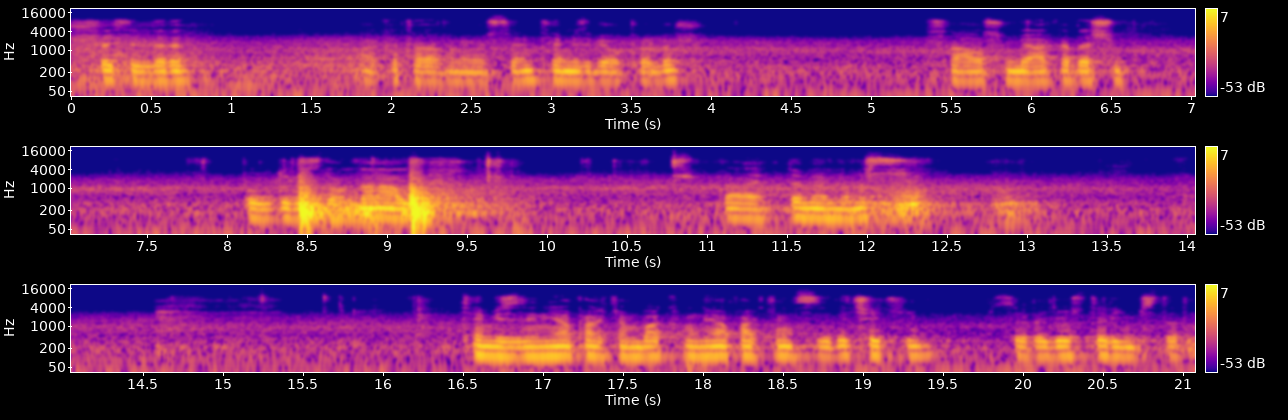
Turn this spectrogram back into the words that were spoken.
Şu şekilde de arka tarafını göstereyim. Temiz bir hoparlör. Sağ olsun bir arkadaşım buldu biz de ondan aldık. Gayet de memnunuz. Temizliğini yaparken, bakımını yaparken size de çekeyim. Size de göstereyim istedim.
